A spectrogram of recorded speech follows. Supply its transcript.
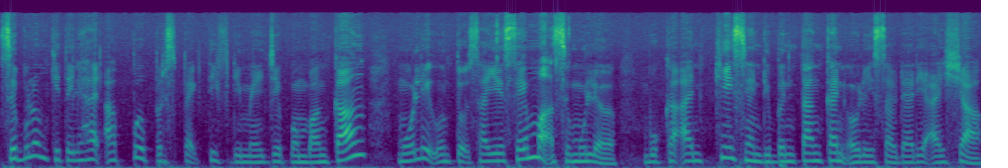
Sebelum kita lihat apa perspektif di meja pembangkang, boleh untuk saya semak semula bukaan kes yang dibentangkan oleh saudari Aisyah.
